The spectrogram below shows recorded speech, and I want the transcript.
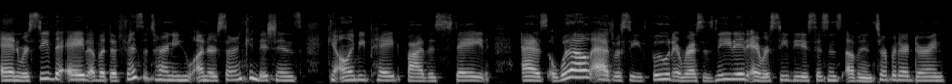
and receive the aid of a defense attorney who, under certain conditions, can only be paid by the state, as well as receive food and rest as needed, and receive the assistance of an interpreter during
